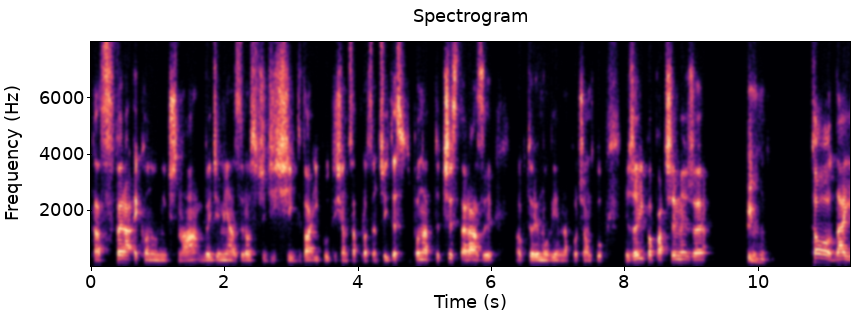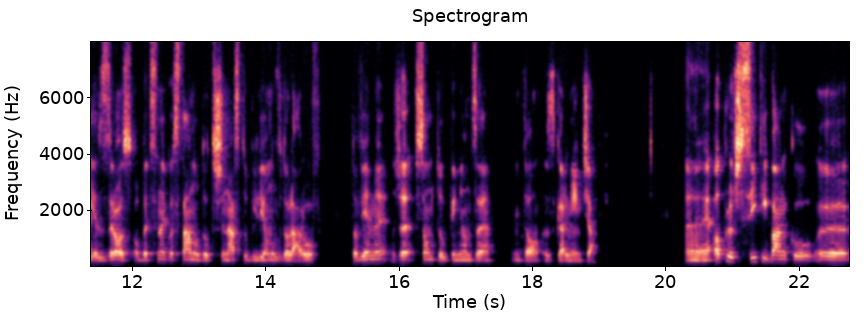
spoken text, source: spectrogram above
ta sfera ekonomiczna będzie miała wzrost 32,5 tysiąca procent, czyli to jest ponad te 300 razy, o którym mówiłem na początku. Jeżeli popatrzymy, że to daje wzrost obecnego stanu do 13 bilionów dolarów, to wiemy, że są tu pieniądze do zgarnięcia. E, oprócz Citibanku, e,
